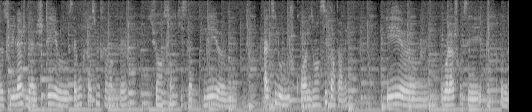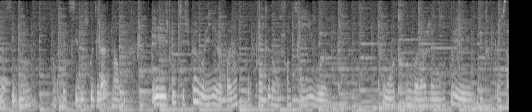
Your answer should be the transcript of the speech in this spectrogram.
euh, celui-là, je l'ai acheté au Salon Création et Savoir-faire sur un centre qui s'appelait euh, je crois. Ils ont un site internet. Et euh, voilà, je trouve que c'est. Donc là, c'est blanc. Donc en fait, c'est de ce côté-là, marron. Et je trouve que c'est super joli, par exemple, pour planter dans le chantilly ou, ou autre. Donc voilà, j'aime beaucoup les, trucs comme ça.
